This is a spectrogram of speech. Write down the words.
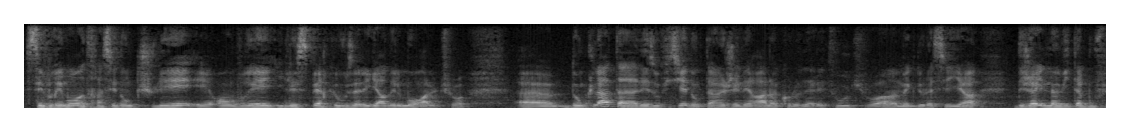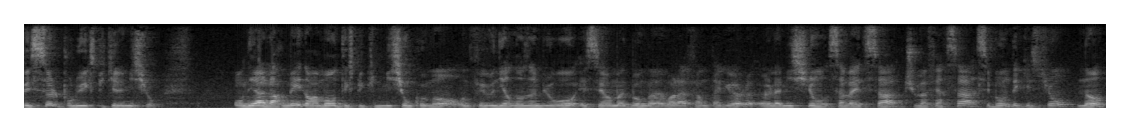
C'est vraiment un tracé d'enculé et en vrai, il espère que vous allez garder le moral, tu vois. Donc là, tu as des officiers, donc tu as un général, un colonel et tout, tu vois, un mec de la CIA. Déjà, il l'invite à bouffer seul pour lui expliquer la mission on est à l'armée, normalement on t'explique une mission comment, on te fait venir dans un bureau et c'est en mode bon ben voilà ferme ta gueule, euh, la mission ça va être ça, tu vas faire ça, c'est bon des questions? Non,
